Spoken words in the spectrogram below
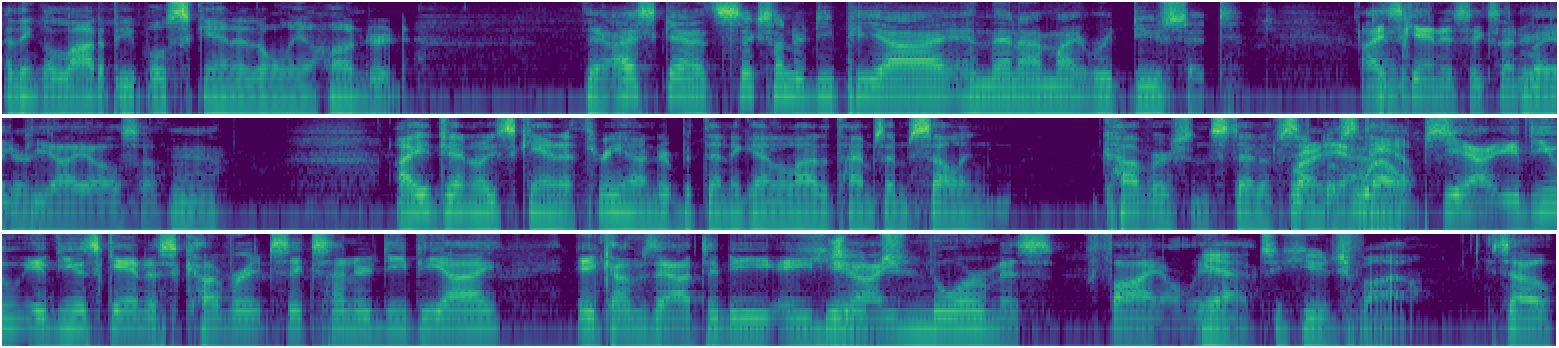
I think a lot of people scan at only 100. Yeah, I scan at 600 DPI and then I might reduce it. I scan at 600 Later. DPI also. Yeah. I generally scan at 300, but then again, a lot of times I'm selling covers instead of single yeah. Well, yeah, if you if you scan a cover at 600 DPI, it comes out to be a Huge. ginormous file. yeah, it's a huge file. So,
